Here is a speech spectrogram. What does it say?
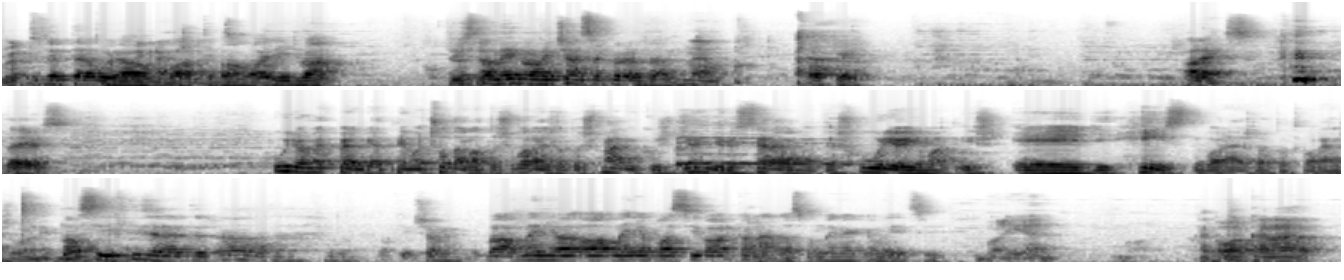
Öt. ütötte újra a partiban vagy, így van. Tiszta még valamit csinálsz a körödben? Nem. Oké. Okay. Alex, te jössz. Újra megpergetném a csodálatos, varázslatos, mágikus, gyönyörű, szerelmetes húrjaimat, és egy haste varázslatot varázsolnék. Passzív 15-ös... Ah, oké, semmi. Va, Mennyi a, a, mennyi a passzív arkanál? Azt mondd meg nekem, Léci. Van ilyen. Hát Arkánál...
